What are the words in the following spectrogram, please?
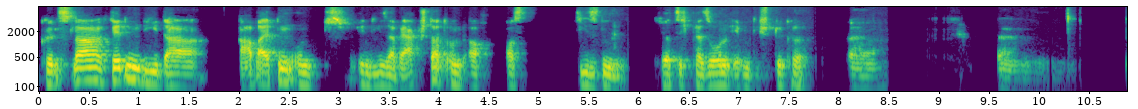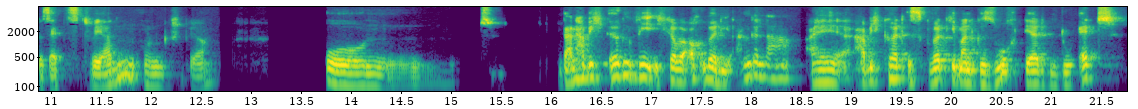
Künstlerinnen, die da arbeiten und in dieser Werkstatt und auch aus diesen 40 Personen eben die Stücke äh, ähm, besetzt werden und ja. Und dann habe ich irgendwie, ich glaube auch über die Angela, habe ich gehört, es wird jemand gesucht, der ein Duett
